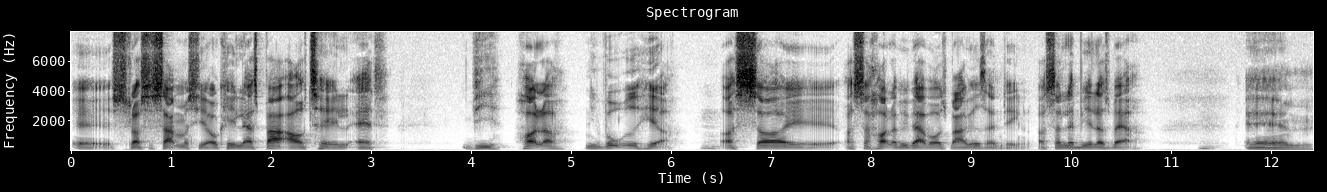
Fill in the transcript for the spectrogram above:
øh, slår sig sammen og siger, okay, lad os bare aftale, at vi holder niveauet her, mm. og, så, øh, og så holder vi hver vores markedsandel, og så lader vi ellers være. Mm. Øhm,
